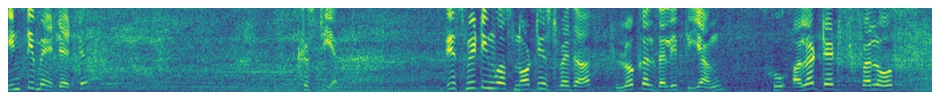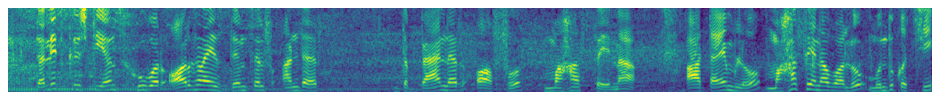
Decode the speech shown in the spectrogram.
intimidated Christian. This meeting was noticed by the local Dalit young who alerted fellows Dalit Christians who were organized themselves under the banner of Mahasena. ఆ టైంలో మహాసేన వాళ్ళు ముందుకొచ్చి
